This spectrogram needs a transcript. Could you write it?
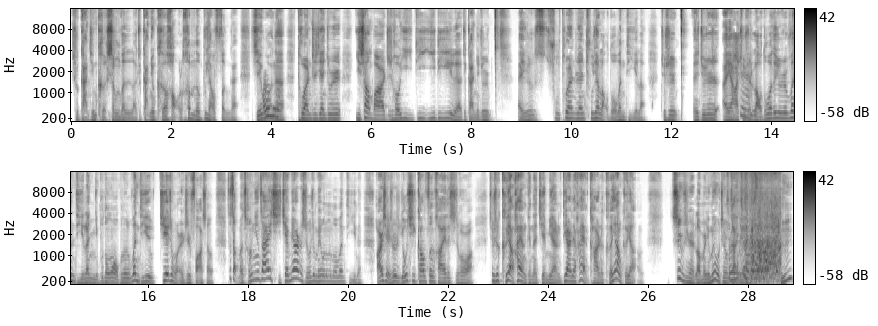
就感情可升温了，就感觉可好了，恨不得不想分开。结果呢，突然之间就是一上班之后异地异地了，就感觉就是，哎，就是出突然之间出现老多问题了，就是，呃，就是哎呀，就是是老多的就是问题了，你不懂我，我不懂，问题接踵而至发生。这怎么曾经在一起见面的时候就没有那么多问题呢？而且就是尤其刚分开的时候啊，就是可想还想跟他见面了，第二天还想看着，可想可想，是不是？老妹儿有没有这种感觉？嗯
